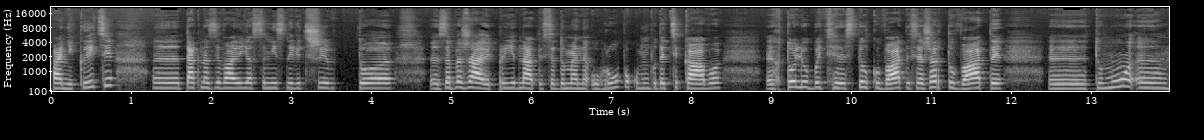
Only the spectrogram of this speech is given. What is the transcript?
пані Киці, так називаю я сумісний відшив, то забажають приєднатися до мене у групу, кому буде цікаво, хто любить спілкуватися, жартувати. Е, Тому, е,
